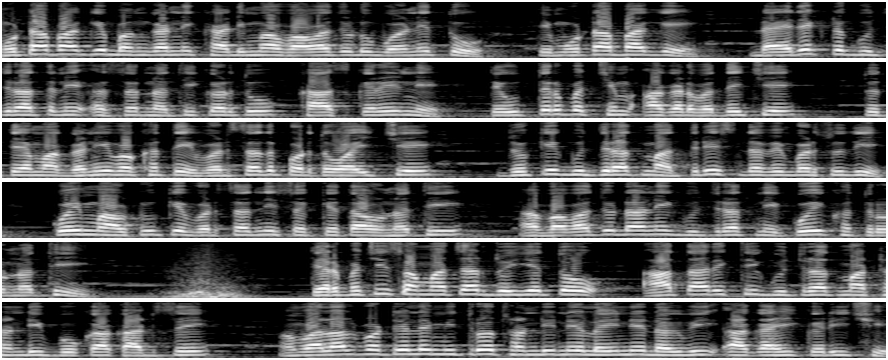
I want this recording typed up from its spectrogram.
મોટાભાગે બંગાળની ખાડીમાં વાવાઝોડું બને તો તે મોટાભાગે ડાયરેક્ટ ગુજરાતને અસર નથી કરતું. ખાસ કરીને તે ઉત્તર પશ્ચિમ આગળ વધે છે, તો તેમાં ઘણી વખતે વરસાદ પડતો હોય છે. જો કે ગુજરાતમાં ત્રીસ નવેમ્બર સુધી કોઈ માવઠું કે વરસાદની શક્યતાઓ નથી. આ વાવાઝોડાને ગુજરાતને કોઈ ખતરો નથી. ત્યાર પછી સમાચાર જોઈએ તો આ તારીખથી ગુજરાતમાં ઠંડી ભૂકા કાઢશે. અંબાલાલ પટેલે મિત્રો ઠંડીને લઈને નવી આગાહી કરી છે.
